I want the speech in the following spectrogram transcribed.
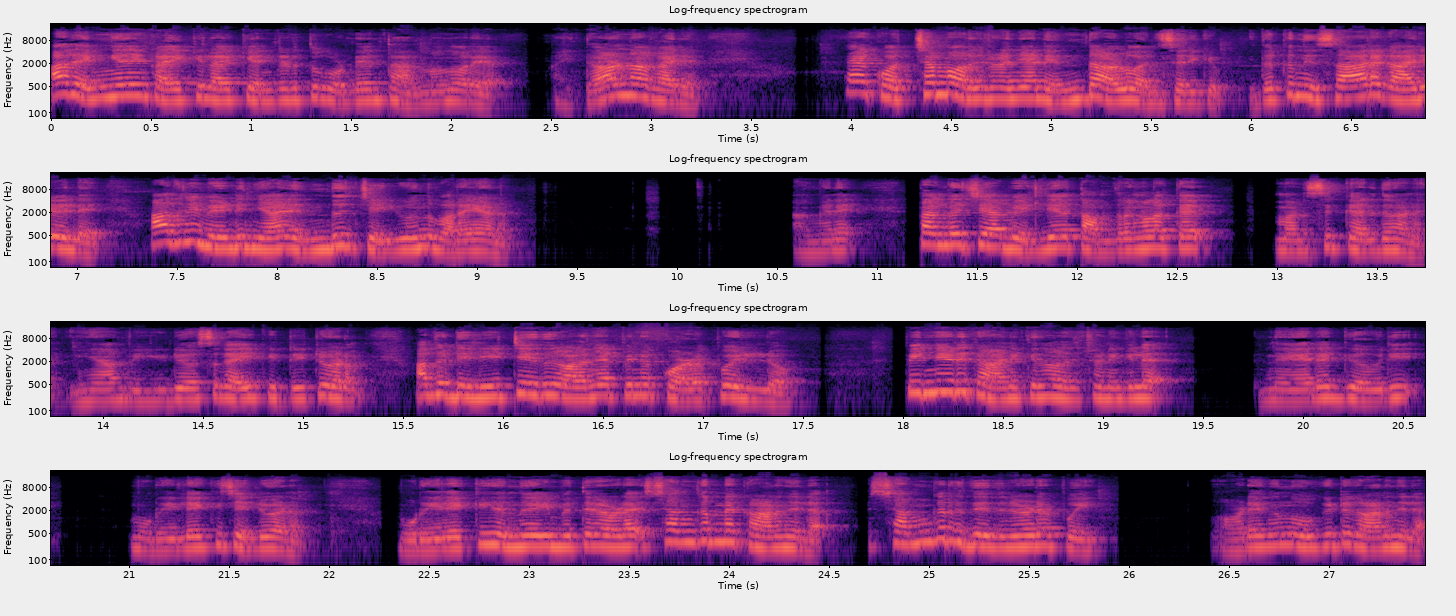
അതെങ്ങനെയും കൈക്കിലാക്കി എന്റെ അടുത്ത് കൊണ്ടുപോയി തരണമെന്ന് പറയാം. ഇതാണ് ആ കാര്യം. കൊച്ചമ്മ പറഞ്ഞിട്ടുണ്ട് ഞാൻ എന്താളും അനുസരിക്കും ഇതൊക്കെ നിസ്സാര കാര്യമല്ലേ? അതിനു വേണ്ടി ഞാൻ എന്തും ചെയ്യുമെന്ന് പറയാണ്. അങ്ങനെ തങ്കച്ചി ആ വലിയ തന്ത്രങ്ങളൊക്കെ മനസ്സിൽ കരുതുകയാണ് ഞാൻ വീഡിയോസ് കൈ കിട്ടിയിട്ട് വേണം. അത് ഡിലീറ്റ് ചെയ്ത് കളഞ്ഞാൽ പിന്നെ കുഴപ്പമില്ലല്ലോ. പിന്നീട് കാണിക്കുന്ന വെച്ചിട്ടുണ്ടെങ്കിൽ നേരെ ഗൗരി മുറിയിലേക്ക് ചെല്ലുവാണ്. മുറിയിലേക്ക് ചെന്ന് കഴിയുമ്പോഴത്തേനും അവിടെ ശങ്കറിനെ കാണുന്നില്ല. ശങ്കർ ഇത് ഇതിലൂടെ പോയി? അവിടെ ഒന്നും നോക്കിയിട്ട് കാണുന്നില്ല.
